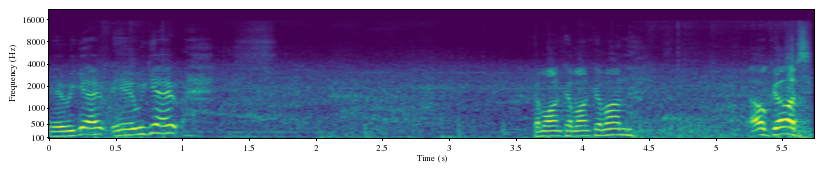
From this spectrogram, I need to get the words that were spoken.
Here we go, here we go. Come on, come on, come on. Oh god.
